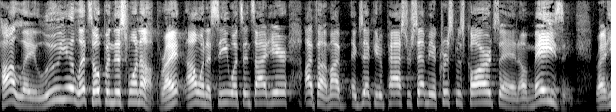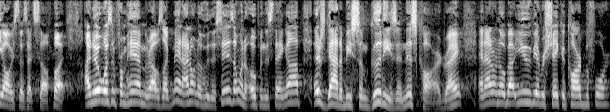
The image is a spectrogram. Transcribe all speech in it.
hallelujah, let's open this one up, right? I want to see what's inside here. I thought my executive pastor sent me a Christmas card saying, amazing, right? He always does that stuff. But I knew it wasn't from him, but I was like, man, I don't know who this is. I want to open this thing up. There's got to be some goodies in this card, right? And I don't know about you. Have you ever shake a card before?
